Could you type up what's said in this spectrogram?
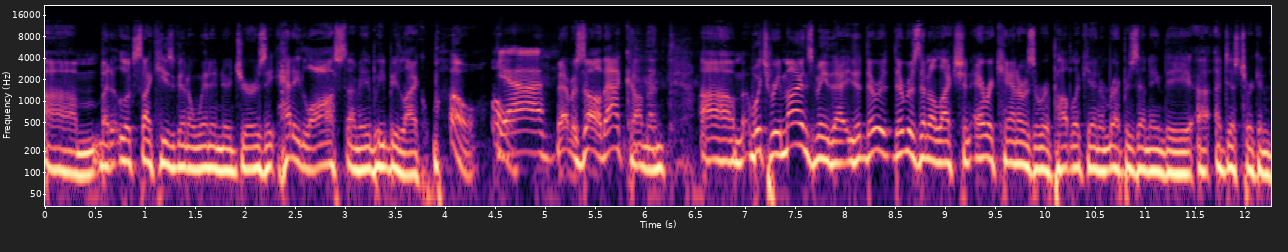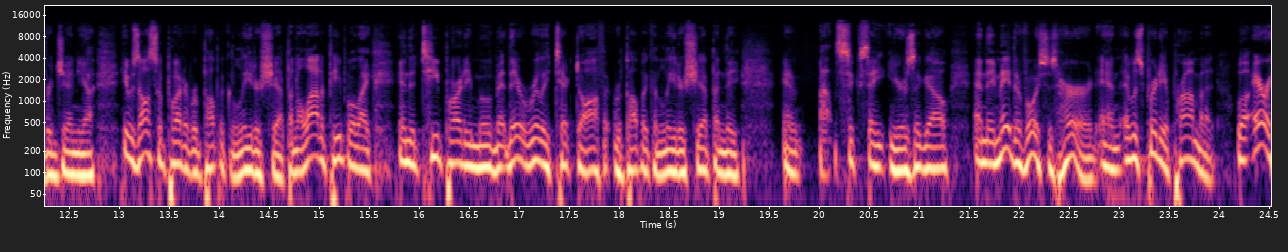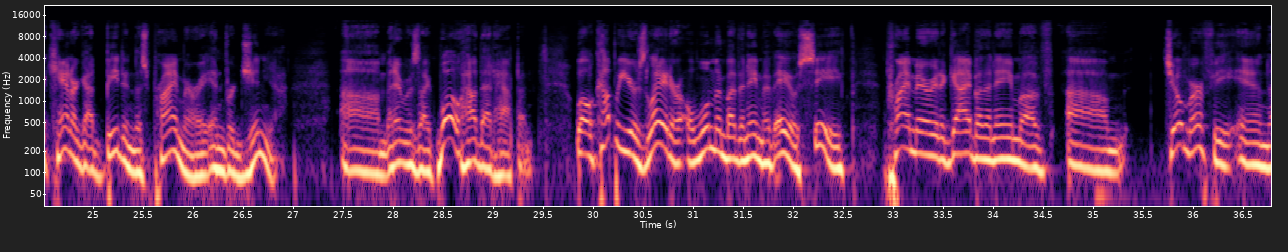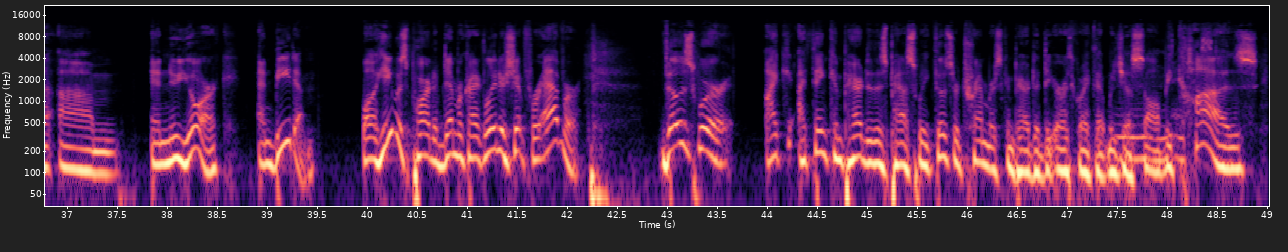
Um, but it looks like he's going to win in New Jersey. Had he lost, I mean, we'd be like, "Whoa, oh, yeah, never saw that coming." um, which reminds me that there there was an election. Eric Cantor was a Republican and representing the uh, a district in Virginia. He was also part of Republican leadership, and a lot of people, like in the Tea Party movement, they were really ticked off at Republican leadership in the in about six eight years ago, and they made their voices heard, and it was pretty prominent. Well, Eric Cantor got beat in this primary in Virginia. Um, and everyone's like, whoa, how'd that happen? Well, a couple years later, a woman by the name of AOC primaried a guy by the name of um, Joe Murphy in, um, in New York and beat him. Well, he was part of Democratic leadership forever. Those were, I, I think, compared to this past week, those are tremors compared to the earthquake that we just mm, saw because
